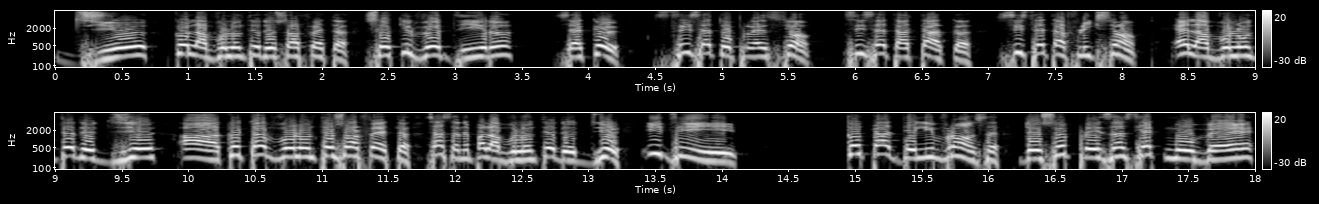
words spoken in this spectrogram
Dieu, que la volonté de soit faite. Ce qu'il veut dire, c'est que si cette oppression, si cette attaque, si cette affliction est la volonté de Dieu, ah, que ta volonté soit faite. Ça, ce n'est pas la volonté de Dieu. Il dit, ta délivrance de ce présent siècle mauvais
